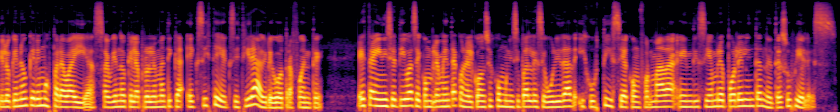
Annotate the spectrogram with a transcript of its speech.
de lo que no queremos para Bahía, sabiendo que la problemática existe y existirá, agregó otra fuente. Esta iniciativa se complementa con el Consejo Municipal de Seguridad y Justicia conformada en diciembre por el intendente Susbieles.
